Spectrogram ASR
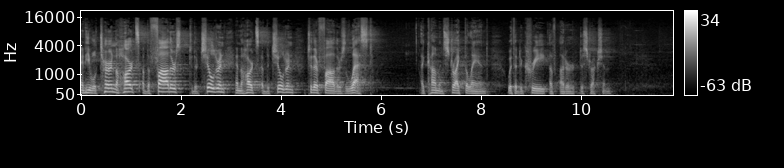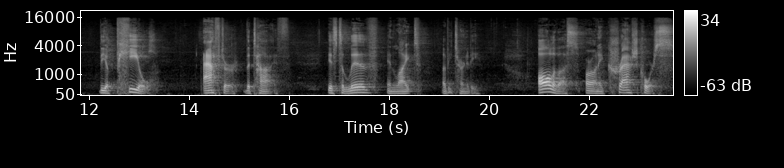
and he will turn the hearts of the fathers to their children and the hearts of the children to their fathers, lest I come and strike the land with a decree of utter destruction. The appeal after the tithe is to live in light of eternity. All of us are on a crash course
